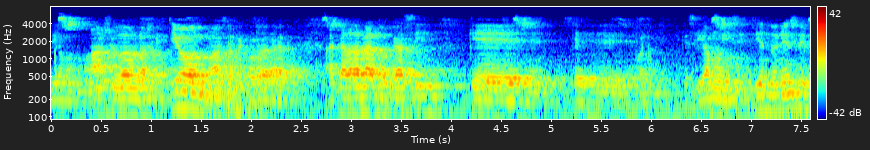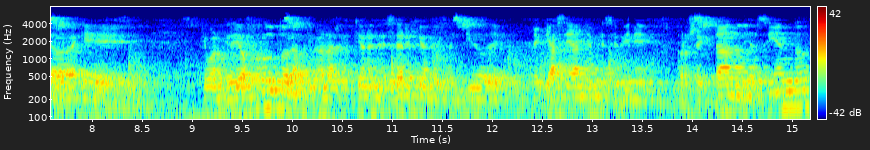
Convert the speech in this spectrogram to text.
digamos, nos ha ayudado en la gestión, nos hace recordar a, cada rato casi que, bueno, que sigamos insistiendo en eso y la verdad que que, bueno, que dio fruto, las primeras gestiones de Sergio en el sentido de, que hace años que se viene proyectando y haciendo.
